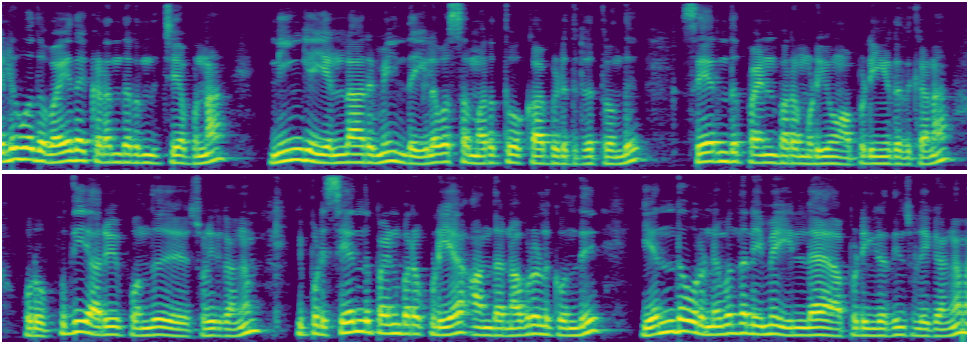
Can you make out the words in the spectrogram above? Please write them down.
எழுபது வயதை கடந்திருந்துச்சு அப்படின்னா நீங்கள் எல்லாருமே இந்த இலவச மருத்துவ காப்பீடு திட்டத்தில் வந்து சேர்ந்து பயன்பெற முடியும் அப்படிங்கிறதுக்கான ஒரு புதிய அறிவிப்பு வந்து சொல்லியிருக்காங்க. இப்படி சேர்ந்து பயன்பெறக்கூடிய அந்த நபர்களுக்கு வந்து எந்த ஒரு நிபந்தனையுமே இல்லை அப்படிங்கிறதையும் சொல்லியிருக்காங்க.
